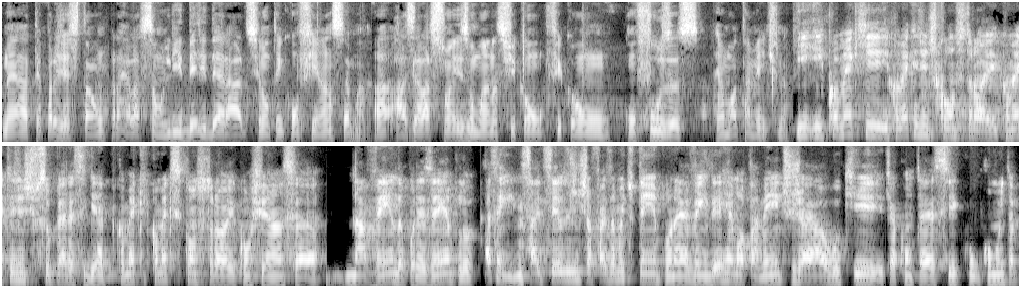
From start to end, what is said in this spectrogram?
né? Até para gestão, para relação líder-liderado, se não tem confiança, mano, as relações humanas ficam, ficam confusas remotamente, né? E, e, como é que como é que a gente constrói, como é que a gente supera esse gap? Como é que como é que se constrói confiança na venda, por exemplo? Assim, inside sales a gente já faz há muito tempo, né? Vender remotamente já é algo que, que acontece com, com muita,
